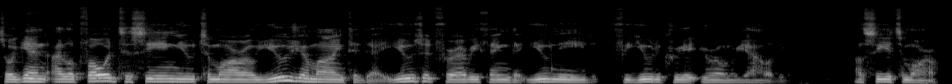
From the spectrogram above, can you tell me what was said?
So, again, I look forward to seeing you tomorrow. Use your mind today, use it for everything that you need for you to create your own reality. I'll see you tomorrow.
